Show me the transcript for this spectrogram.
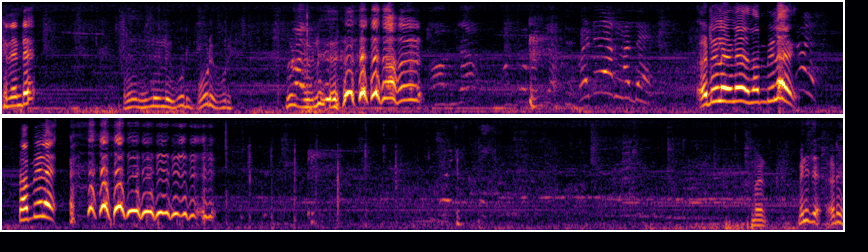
என்னண்டு? ஓடி ஓடி ஓடி. ஓடி ஓடி இல்லை இல்லை தம்பியில தம்பியில மினிச்சு எடு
